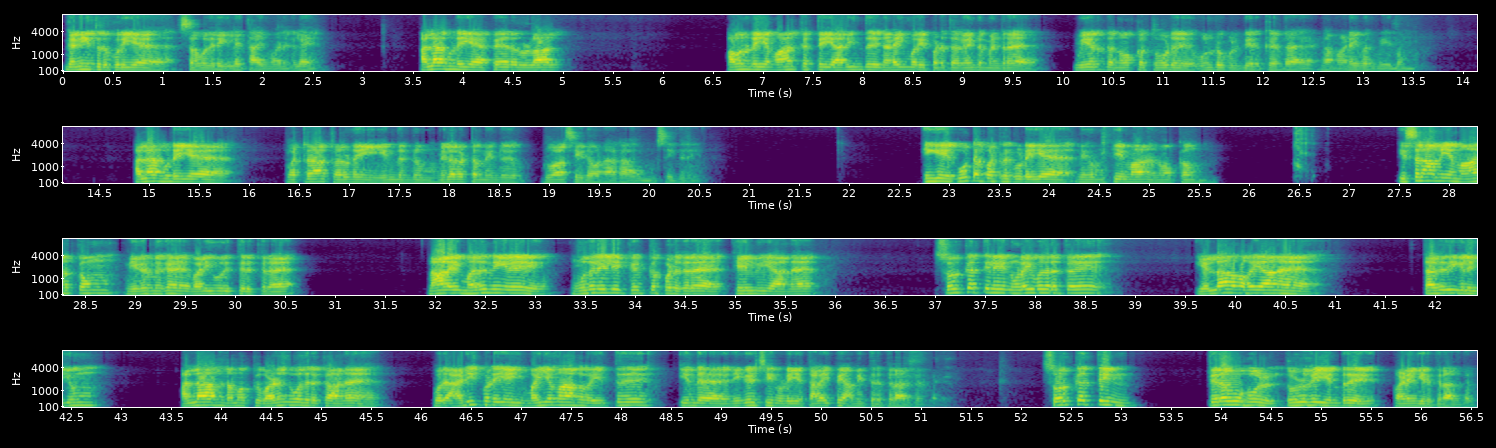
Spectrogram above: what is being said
கணியத்திற்குரிய சகோதரிகளே தாய்மார்களே அல்லாஹுடைய பேரருளால் அவனுடைய மார்க்கத்தை அறிந்து நடைமுறைப்படுத்த வேண்டும் என்ற உயர்ந்த நோக்கத்தோடு ஒன்று கொள்விருக்கின்ற நம் அனைவர் மீதும் அல்லாஹுடைய வற்றா கருணை என்றென்றும் நிலவட்டம் என்று துவா செய்தவனாக ஆரம்பம் செய்கிறேன். இங்கே கூட்டப்பட்டிருக்கூடிய மிக முக்கியமான நோக்கம் இஸ்லாமிய மார்க்கம் மிக மிக வலியுறுத்தியிருக்கிற நாளை மறுமையிலே முதலிலே கேட்கப்படுகிற கேள்வியான சொர்க்கத்திலே நுழைவதற்கு எல்லா வகையான தகுதிகளையும் அல்லாஹ் நமக்கு வழங்குவதற்கான ஒரு அடிப்படையை மையமாக வைத்து இந்த நிகழ்ச்சியினுடைய தலைப்பை அமைத்திருக்கிறார்கள். சொர்க்கத்தின் திறவுகோல் தொழுகை என்று வழங்கியிருக்கிறார்கள்.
